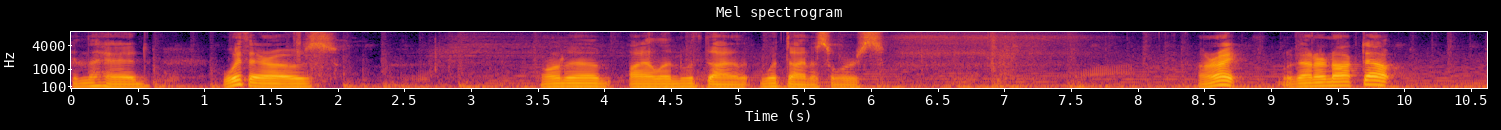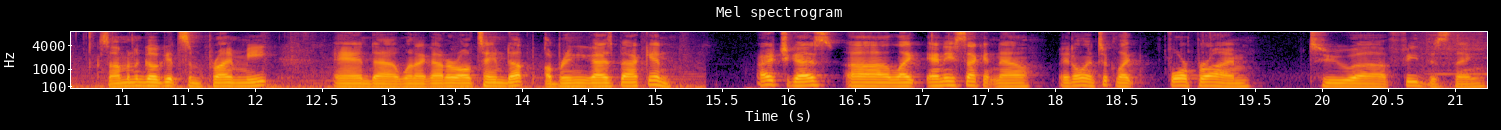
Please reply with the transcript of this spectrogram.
in the head with arrows on a island with di with dinosaurs. All right, we got her knocked out. So I'm gonna go get some prime meat, and uh, when I got her all tamed up, I'll bring you guys back in. All right, you guys. Uh, like any second now. It only took like four prime to uh, feed this thing.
